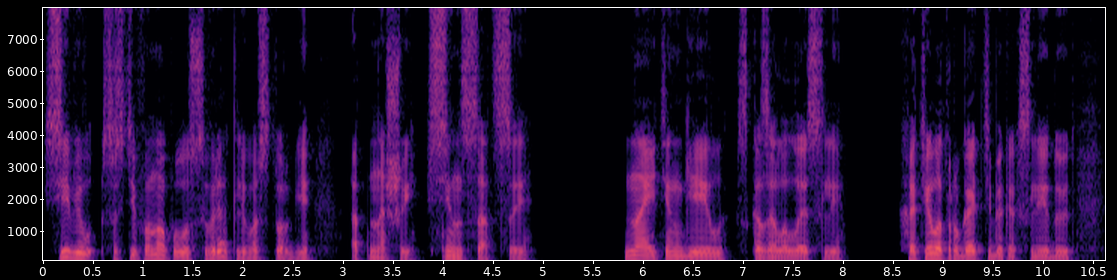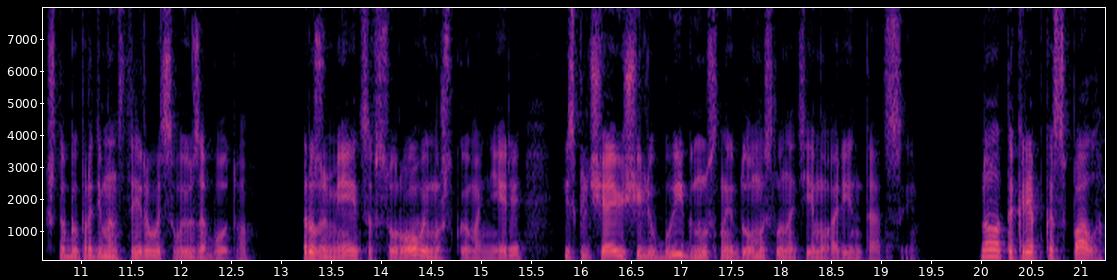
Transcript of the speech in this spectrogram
Сивил со Стефанопулос вряд ли в восторге от нашей сенсации. «Найтингейл», — сказала Лесли, — «хотел отругать тебя как следует, чтобы продемонстрировать свою заботу. Разумеется, в суровой мужской манере, исключающей любые гнусные домыслы на тему ориентации. Но ты крепко спал,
